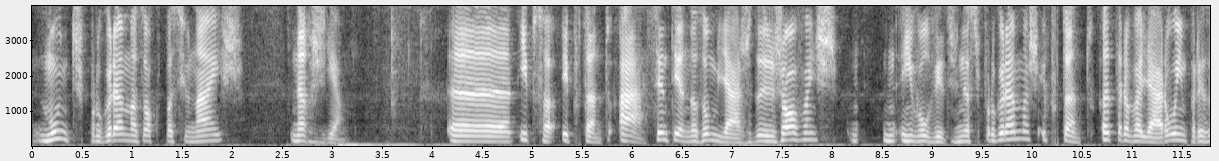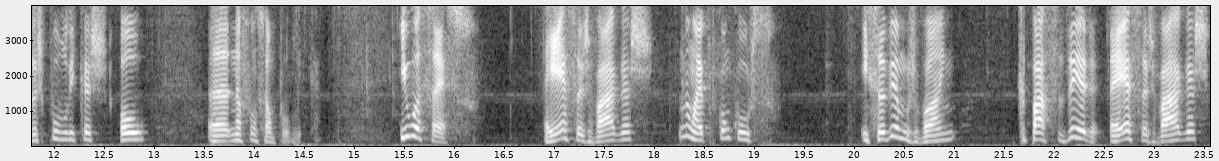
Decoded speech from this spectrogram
muitos programas ocupacionais na região. Uh, e, e, portanto, há centenas ou milhares de jovens envolvidos nesses programas e, portanto, a trabalhar ou em empresas públicas ou uh, na função pública. E o acesso a essas vagas não é por concurso. E sabemos bem que para aceder a essas vagas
